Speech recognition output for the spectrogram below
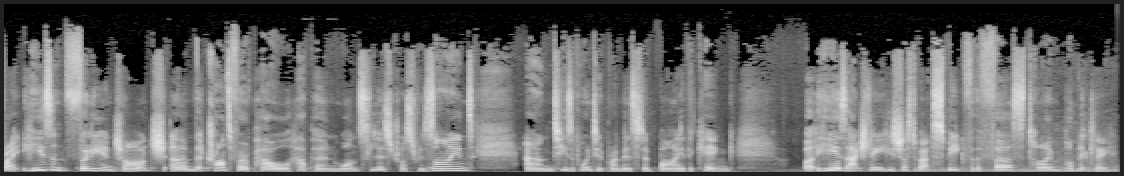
Right, he isn't fully in charge. Um, that transfer of power will happen once Liz Truss resigns, and he's appointed Prime Minister by the King. But he is actually, he's just about to speak for the first time publicly.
